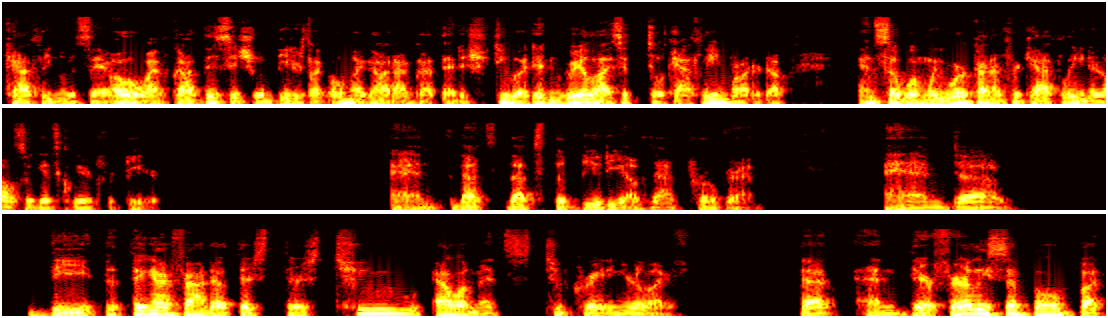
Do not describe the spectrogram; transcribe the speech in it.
Kathleen would say, "Oh, I've got this issue," and Peter's like, "Oh my God, I've got that issue too. I didn't realize it until Kathleen brought it up." And so when we work on it for Kathleen, it also gets cleared for Peter. And that's that's the beauty of that program. And uh, the the thing I found out there's there's two elements to creating your life that and they're fairly simple, but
